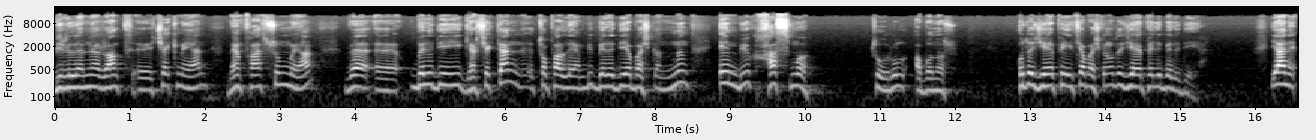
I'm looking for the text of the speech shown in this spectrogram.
birilerine rant e, çekmeyen, menfaat sunmayan ve e, belediyeyi gerçekten e, toparlayan bir belediye başkanının en büyük hasmı Tuğrul Abonoz. O da CHP ilçe başkanı, o da CHP'li belediye. Yani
